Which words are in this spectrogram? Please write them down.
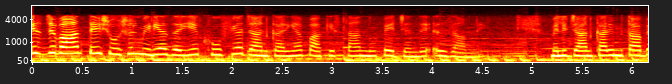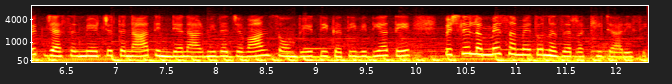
ਇਸ ਜਵਾਨ ਤੇ ਸੋਸ਼ਲ ਮੀਡੀਆ ਜ਼ਰੀਏ ਖੂਫੀਆ ਜਾਣਕਾਰੀਆਂ ਪਾਕਿਸਤਾਨ ਨੂੰ ਭੇਜਣ ਦੇ ਇਲਜ਼ਾਮ ਨੇ। ਮਿਲੀ ਜਾਣਕਾਰੀ ਮੁਤਾਬਕ ਜੈਸਲਮੇਰ 'ਚ ਤੈਨਾਤ ਇੰਡੀਅਨ ਆਰਮੀ ਦੇ ਜਵਾਨ ਸੋਮਵੀਰ ਦੀ ਗਤੀਵਿਧੀਆਂ ਤੇ ਪਿਛਲੇ ਲੰਮੇ ਸਮੇਂ ਤੋਂ ਨਜ਼ਰ ਰੱਖੀ ਜਾ ਰਹੀ ਸੀ।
